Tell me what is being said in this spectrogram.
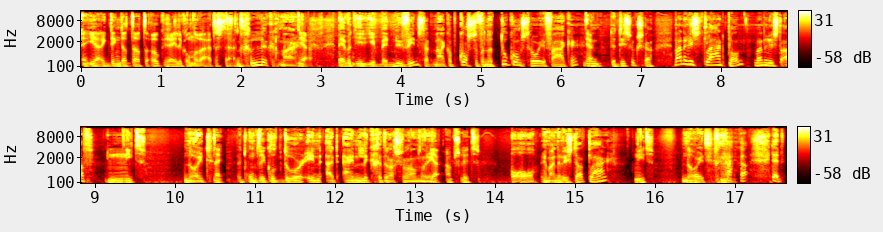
Uh, ja, ik denk dat dat ook redelijk onder water staat. Gelukkig maar. Ja. Nee, want je, je bent nu winst aan het maken op kosten van de toekomst, hoor je? Ja. En dat is ook zo. Wanneer is het klaar, het plan? Wanneer is het af? Niet. Nooit. Nee. Het ontwikkelt door in uiteindelijk gedragsverandering. Ja, absoluut. Oh, en wanneer is dat klaar? Niet. Nooit. Het,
